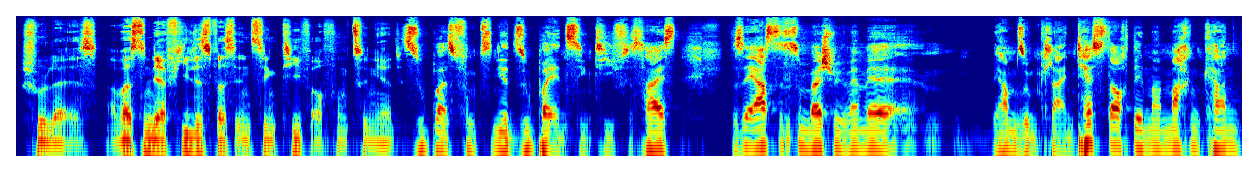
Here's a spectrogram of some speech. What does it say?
Schule ist. Aber es sind ja vieles, was instinktiv auch funktioniert. Super, es funktioniert super instinktiv. Das heißt, das erste ist zum Beispiel, wenn wir wir haben so einen kleinen Test auch, den man machen kann.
